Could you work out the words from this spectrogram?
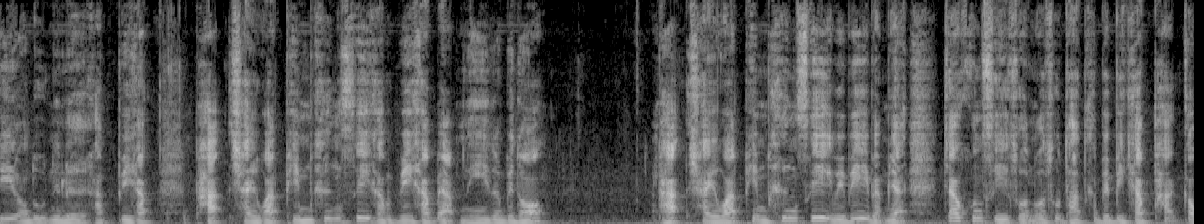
พี่ลองดูนี่เลยครับพี่ครับพระชัยวัฒน์พิมพ์ครึ่งซี่ครับพี่ๆครับแบบนี้นะพี่เนาะ พระชัยวัฒน์พิมพ์ครึ่งซี่พี่ๆแบบเนี้ยเจ้าคุณศรีส่วนวัดสุทัศน์ครับพี่ๆครับพระเก่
